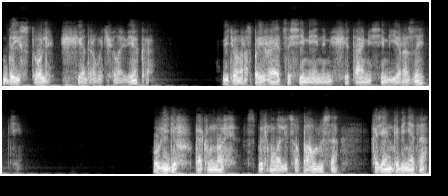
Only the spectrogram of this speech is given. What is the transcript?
«да и столь щедрого человека», ведь он распоряжается семейными счетами семьи Розетти. Увидев, как вновь вспыхнуло лицо Паулюса, хозяин кабинета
